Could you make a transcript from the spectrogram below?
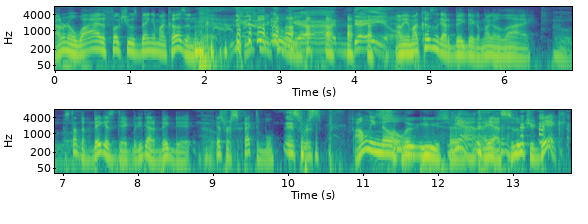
I don't know why the fuck she was banging my cousin, but she's pretty cool. God damn. I mean, my cousin's got a big dick. I'm not gonna lie. Oh, It's not the biggest dick, but he's got a big dick. It's respectable. It's res- I only know. Salute you, sir. Yeah, yeah. Salute your dick.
